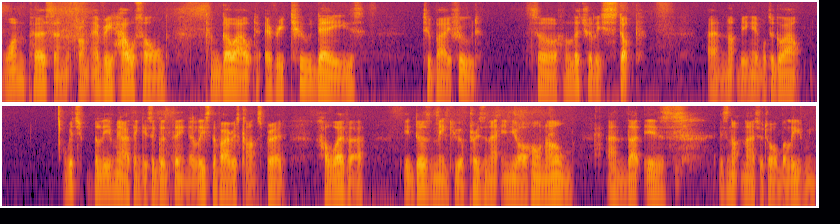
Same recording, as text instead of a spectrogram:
one person from every household can go out every two days to buy food. So, literally stuck and not being able to go out. Which, believe me, I think is a good thing. At least the virus can't spread. However, it does make you a prisoner in your own home. And that is, is not nice at all, believe me.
